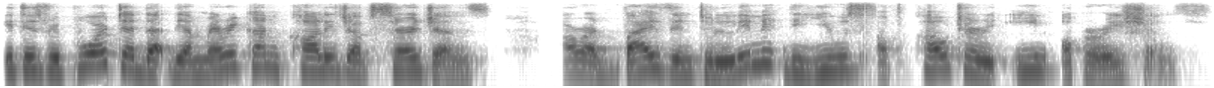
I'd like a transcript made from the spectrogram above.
It is reported that the American College of Surgeons are advising to limit the use of cautery in operations.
